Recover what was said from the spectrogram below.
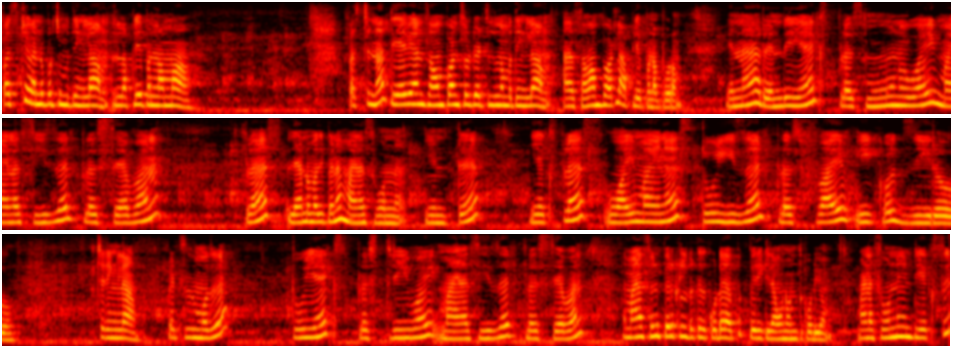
ஃபஸ்ட்டு கண்டுபிடிச்சி பார்த்தீங்களா? இல்லை அப்ளை பண்ணலாமா? ஃபஸ்ட்டுனா தேவையான சமன்பாடுன்னு சொல்லிட்டு எடுத்துருந்தோம் பார்த்தீங்களா அந்த சமன்பாட்டில் அப்ளை பண்ண போகிறோம் என்ன? ரெண்டு எக்ஸ் ப்ளஸ் மூணு y minus z plus seven plus lambda மதிப்பு என்ன? மைனஸ் ஒன்று into x plus y minus two z plus five equal zero சரிங்களா? எடுத்துக்கும் போது two x plus three y minus z plus seven minus ஒன்று பெருக்கல் இருக்கிறது கூட அப்போ பிரிக்கலாம். ஒன்று வந்து கூடியும். மைனஸ் ஒன்று into x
